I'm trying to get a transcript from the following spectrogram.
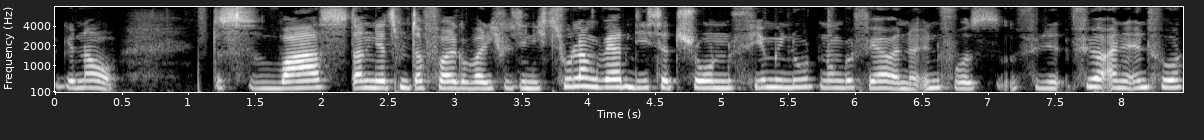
genau. Das war's dann jetzt mit der Folge, weil ich will sie nicht zu lang werden. Die ist jetzt schon vier Minuten ungefähr. Eine Info ist für, die, für eine Info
